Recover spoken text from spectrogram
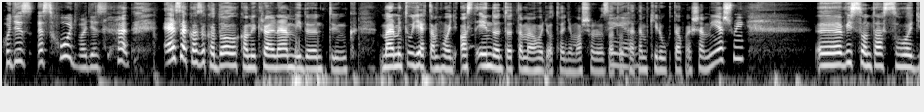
Hogy ez, ez hogy, vagy ez... Hát ezek azok a dolgok, amikről nem mi döntünk. Mármint úgy értem, hogy azt én döntöttem el, hogy ott hagyom a sorozatot, Igen. tehát nem kirúgtak, meg semmi ilyesmi. Viszont az, hogy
